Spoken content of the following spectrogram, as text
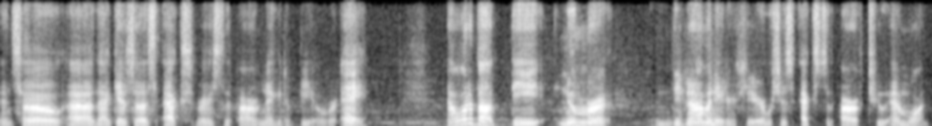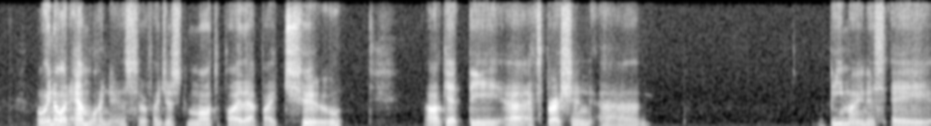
And so uh, that gives us x raised to the power of negative b over a. Now what about the numerator, the denominator here, which is x to the power of 2m1? Well, we know what m1 is, so if I just multiply that by 2, I'll get the uh, expression uh, b minus a.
